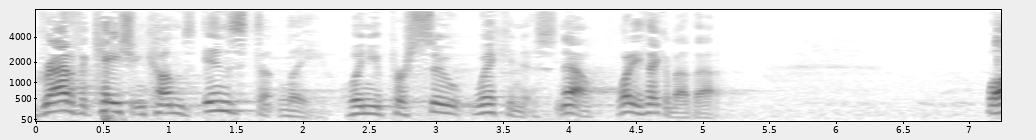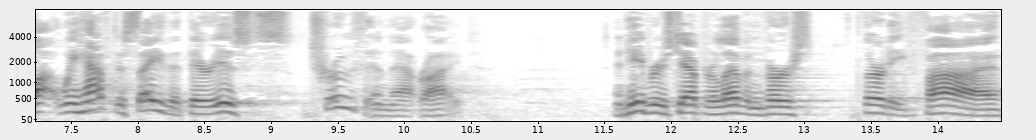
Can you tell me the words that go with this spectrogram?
Gratification comes instantly when you pursue wickedness. Now, what do you think about that? Well, we have to say that there is truth in that, right? In Hebrews chapter 11, verse 35,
